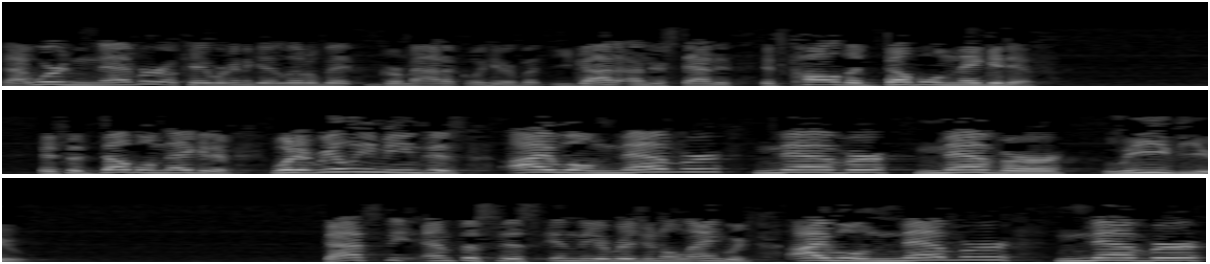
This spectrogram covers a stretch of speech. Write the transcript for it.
That word never, okay, we're going to get a little bit grammatical here, but you got to understand it. It's called a double negative. It's a double negative. What it really means is, I will never, never, never leave you. That's the emphasis in the original language. I will never, never,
